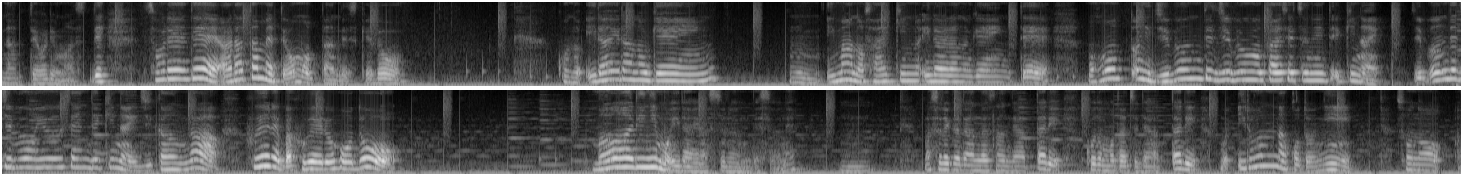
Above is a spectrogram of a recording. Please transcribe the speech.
なっております。でそれで改めて思ったんですけどこのイライラの原因、うん、今の最近のイライラの原因ってもう本当に自分で自分を大切にできない自分で自分を優先できない時間が増えれば増えるほど周りにもイライラするんですよね。うんまあ、それが旦那さんであったり子供たちであったりもういろんなことにそのあ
